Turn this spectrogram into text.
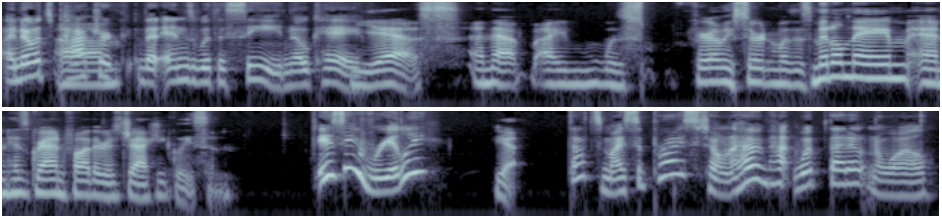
I know it's Patric that ends with a C, no K. Yes, and that I was fairly certain was his middle name, and his grandfather is Jackie Gleason. Is he really? Yeah, That's my surprise tone. I haven't ha- whipped that out in a while.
